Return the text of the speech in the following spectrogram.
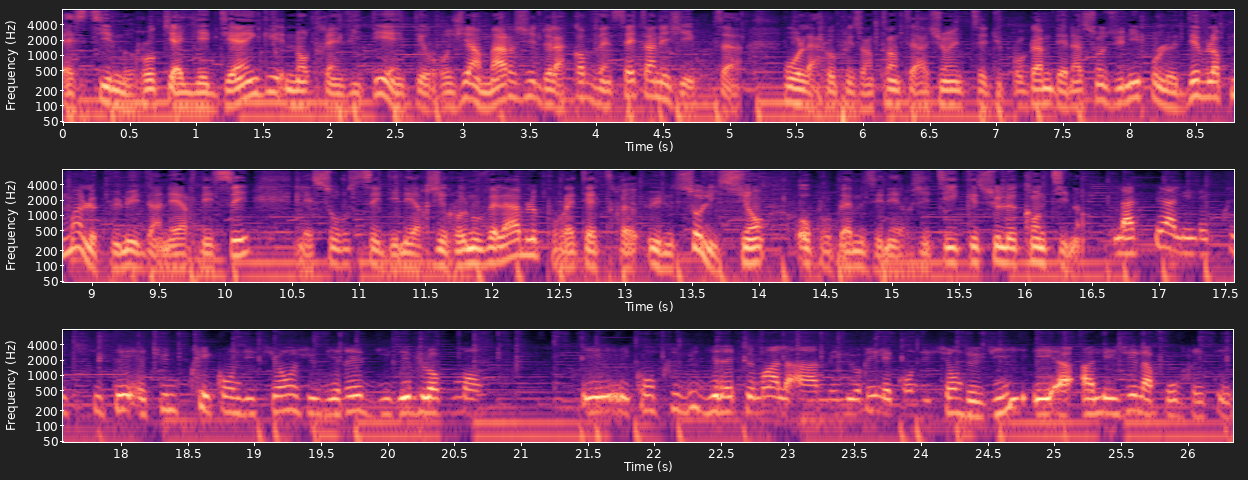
estime Rokia Dieng, notre invité interrogé en marge de la COP27 en Égypte. Pour la représentante adjointe du programme des Nations Unies pour le développement le PNUD en RDC, les sources d'énergie renouvelable pourraient être une solution aux problèmes énergétiques sur le continent. L'accès à l'électricité est une précondition, je dirais, du développement et contribue directement à, améliorer les conditions de vie et à alléger la pauvreté.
